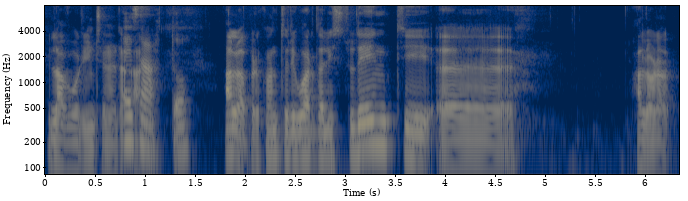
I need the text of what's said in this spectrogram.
Lavori in generale. Esatto. Allora, per quanto riguarda gli studenti, eh, allora,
